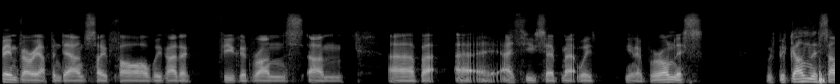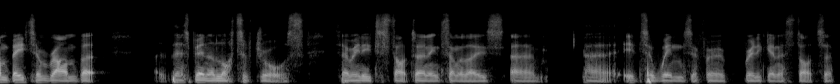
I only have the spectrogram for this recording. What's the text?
been very up and down so far. We've had a few good runs. Um, uh, but uh, as you said, Matt, we're you know we're on this we've begun this unbeaten run but there's been a lot of draws. So we need to start turning some of those um, uh, into wins if we're really going to start to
